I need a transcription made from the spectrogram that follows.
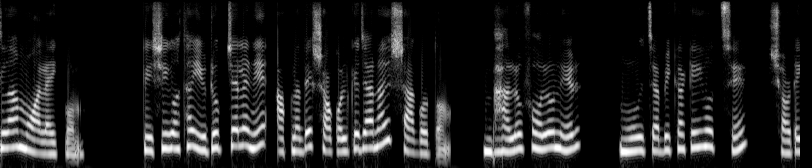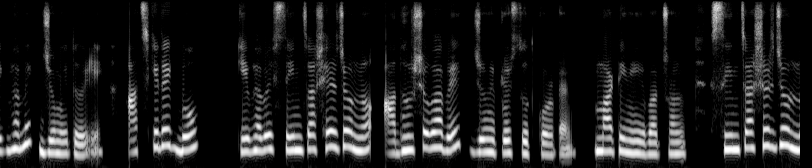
আসসালামু আলাইকুম। কৃষি কথা ইউটিউব চ্যানেলে আপনাদের সকলকে জানাই স্বাগতম। ভালো ফলনের মূল চাবিকাঠি হচ্ছে সঠিকভাবে জমি তৈরি। আজকে দেখব কীভাবে সিম চাষের জন্য আদর্শভাবে জমি প্রস্তুত করবেন। মাটি নির্বাচন। সিম চাষের জন্য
